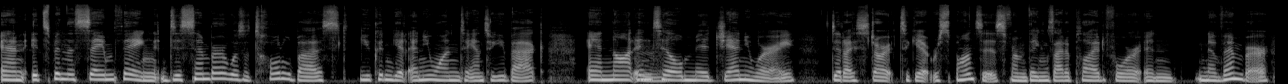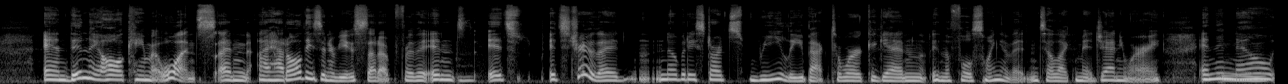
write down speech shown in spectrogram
and it's been the same thing. December was a total bust. You couldn't get anyone to answer you back, and not hmm. until mid January did I start to get responses from things I'd applied for in November. And then they all came at once, and I had all these interviews set up for the. And it's it's true that nobody starts really back to work again in the full swing of it until like mid January. And then now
